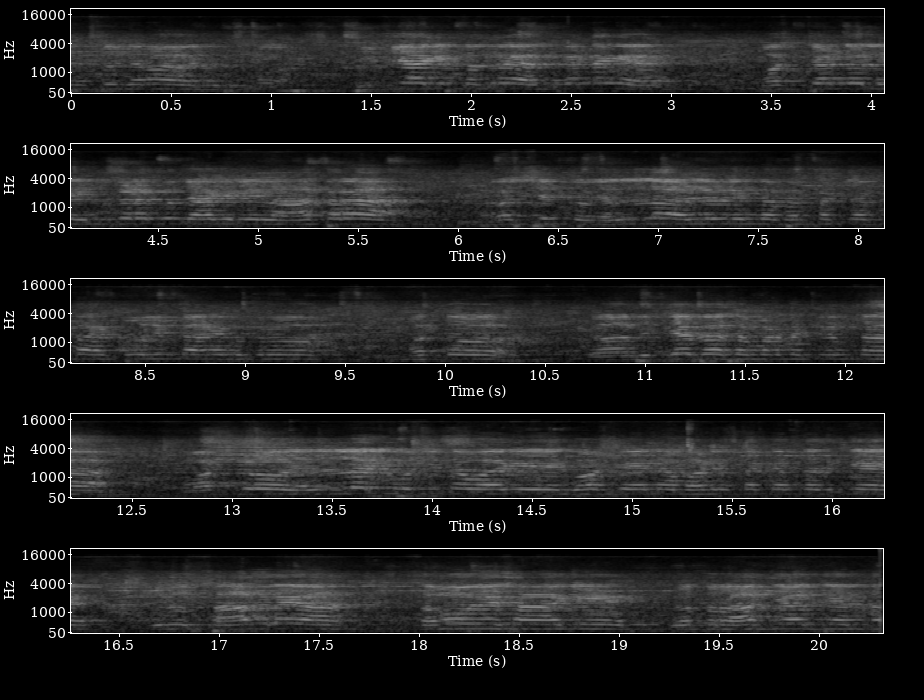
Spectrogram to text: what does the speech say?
ಎಷ್ಟು ಜನ ಬಿಸಿಯಾಗಿತ್ತಂದ್ರೆ ಹತ್ತು ಗಂಟೆಗೆ ಬಸ್ ಸ್ಟ್ಯಾಂಡಲ್ಲಿ ನಿಂತ್ಕೊಳ್ಳೋಕ್ಕೂ ಜಾಗಿರಲಿಲ್ಲ ಆ ಥರ ರಶ್ ಇತ್ತು. ಎಲ್ಲ ಹಳ್ಳಿಗಳಿಂದ ಬರ್ತಕ್ಕಂಥ ಕೂಲಿ ಕಾರ್ಮಿಕರು ಮತ್ತು ವಿದ್ಯಾಭ್ಯಾಸ ಮಾಡತಕ್ಕಂಥ ಮಕ್ಕಳು ಎಲ್ಲರಿಗೂ ಉಚಿತವಾಗಿ ಘೋಷಣೆಯನ್ನು ಮಾಡಿರ್ತಕ್ಕಂಥದಕ್ಕೆ ಇದು ಸಾಧನೆಯ ಸಮಾವೇಶ ಆಗಿ ಇವತ್ತು ರಾಜ್ಯಾದ್ಯಂತ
